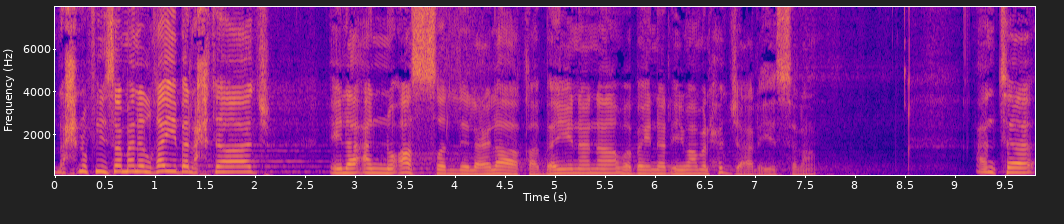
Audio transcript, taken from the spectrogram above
نحن في زمن الغيبة نحتاج إلى أن نؤصل للعلاقه بيننا وبين الإمام الحجة عليه السلام. أنت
